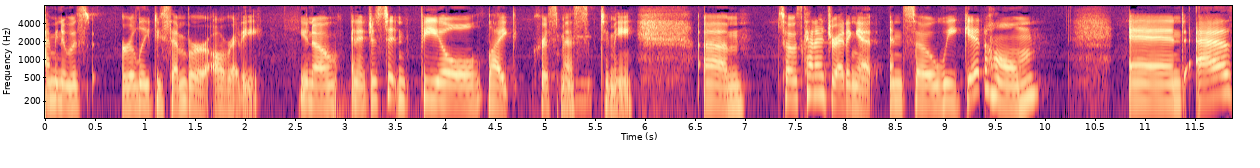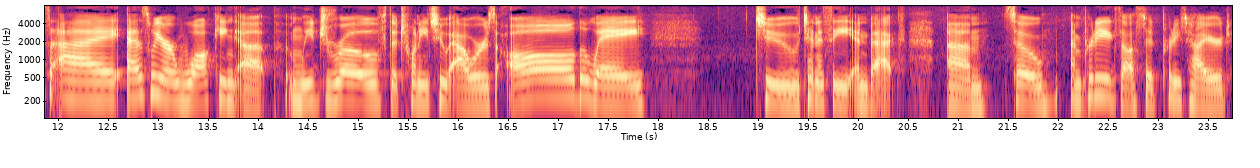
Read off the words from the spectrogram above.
I mean, it was early December already, you know, and it just didn't feel like Christmas to me. Um, so I was kind of dreading it. And so we get home and as I as we are walking up and we drove the 22 hours all the way to Tennessee and back. Um, so I'm pretty exhausted, pretty tired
